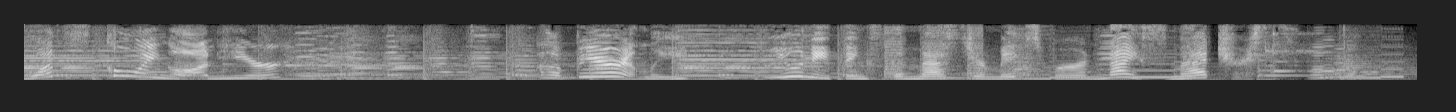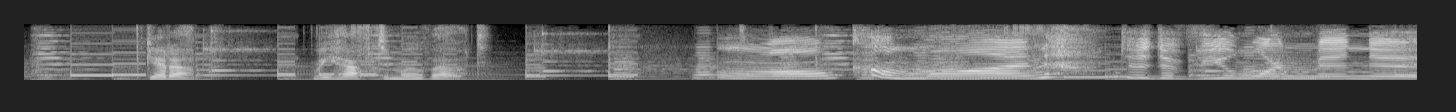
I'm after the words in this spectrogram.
What's going on here? Apparently, Yuni thinks the master makes for a nice mattress. Get up. We have to move out. Oh, come on. Just a few more minutes.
